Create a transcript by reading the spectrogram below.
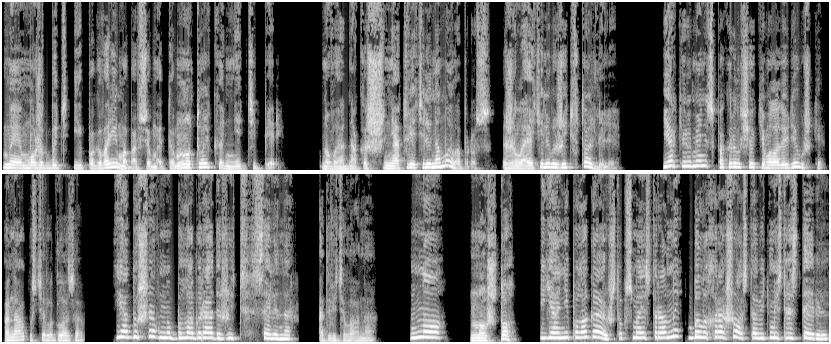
Мы, может быть, и поговорим обо всем этом, но только не теперь. Но вы, однако ж, не ответили на мой вопрос. Желаете ли вы жить в Тольделе?» Яркий румянец покрыл щеки молодой девушки. Она опустила глаза. «Я душевно была бы рада жить с Эленор», — ответила она. «Но...» «Но что?» «Я не полагаю, чтоб с моей стороны было хорошо оставить мистерс Дерриль.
